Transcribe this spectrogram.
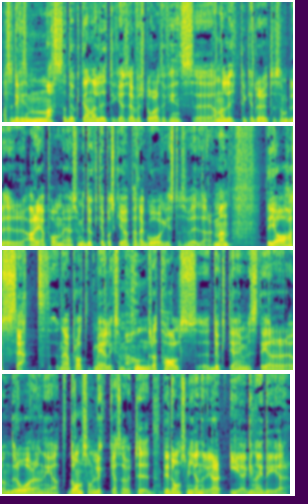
Alltså det finns en massa duktiga analytiker så jag förstår att det finns eh, analytiker där ute som blir arga på mig som är duktiga på att skriva pedagogiskt och så vidare. Men det jag har sett när jag har pratat med liksom hundratals eh, duktiga investerare under åren är att de som lyckas över tid, det är de som genererar egna idéer.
